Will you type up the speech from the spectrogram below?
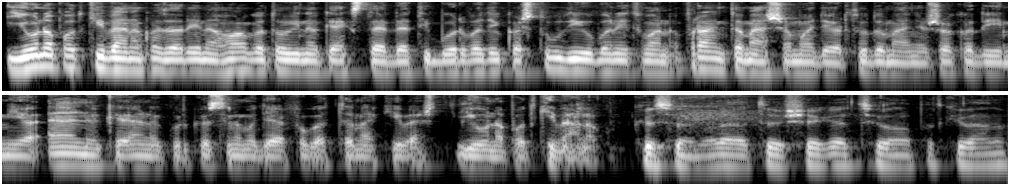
Jó napot kívánok az aréna hallgatóinak, Exterde Tibor vagyok. A stúdióban itt van Frank Tamás, a Magyar Tudományos Akadémia elnöke. Elnök úr, köszönöm, hogy elfogadta meghívást. Jó napot kívánok! Köszönöm a lehetőséget, jó napot kívánok!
